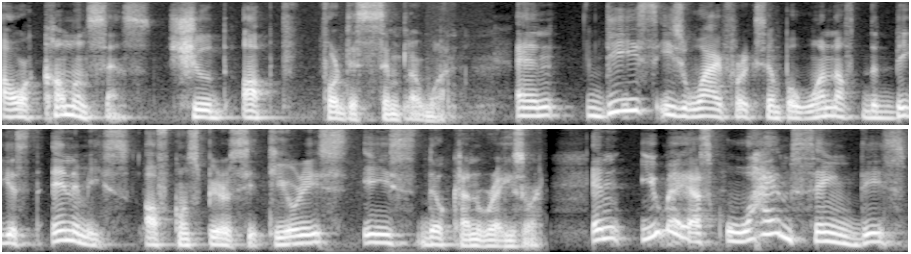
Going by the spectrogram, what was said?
our common sense should opt for the simpler one and this is why, for example, one of the biggest enemies of conspiracy theories is the razor. And you may ask why I'm saying this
